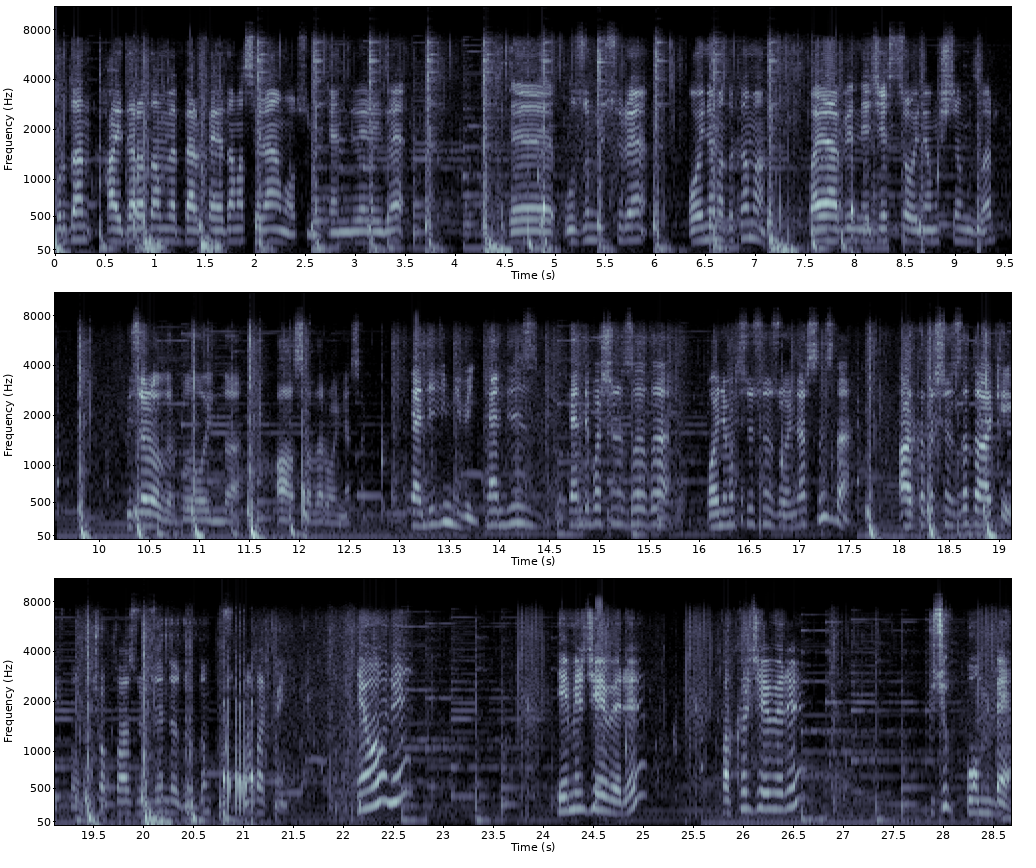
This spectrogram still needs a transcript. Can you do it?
Buradan Haydar Adam ve Berkay Adam'a selam olsun. Kendileriyle eee, uzun bir süre oynamadık ama bayağı bir Necesse oynamışlığımız var. Güzel olur bu oyunda asalar oynasak. Yani dediğim gibi kendiniz kendi başınıza da oynamak istiyorsanız oynarsınız da arkadaşınızla daha keyifli olur. Çok fazla üzerinde durdum kusuruna bakmayın. Ne o ne? Demir cevheri, bakır cevheri, küçük bombe.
